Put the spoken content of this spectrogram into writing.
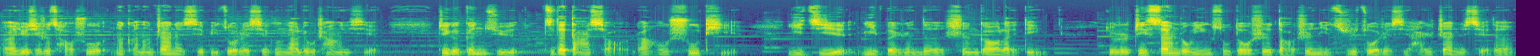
呃，尤其是草书，那可能站着写比坐着写更加流畅一些。这个根据字的大小，然后书体以及你本人的身高来定，就是这三种因素都是导致你是坐着写还是站着写的。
